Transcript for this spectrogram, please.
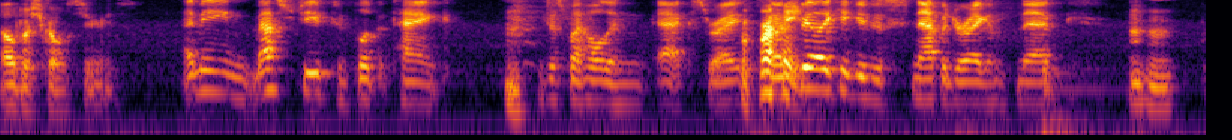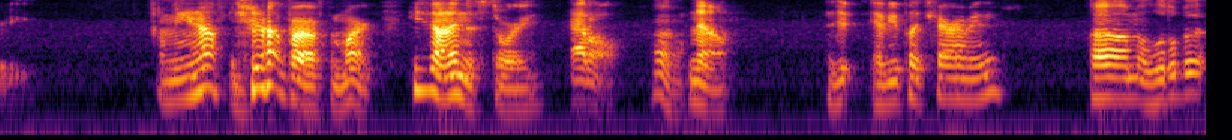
Elder Scrolls series. I mean, Master Chief can flip a tank just by holding X, right? So I feel like he could just snap a dragon's neck. hmm Pretty I mean, you're not you're not far off the mark. He's not in the story. at all. oh, No. It- have you played Skyrim either? um, a little bit,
